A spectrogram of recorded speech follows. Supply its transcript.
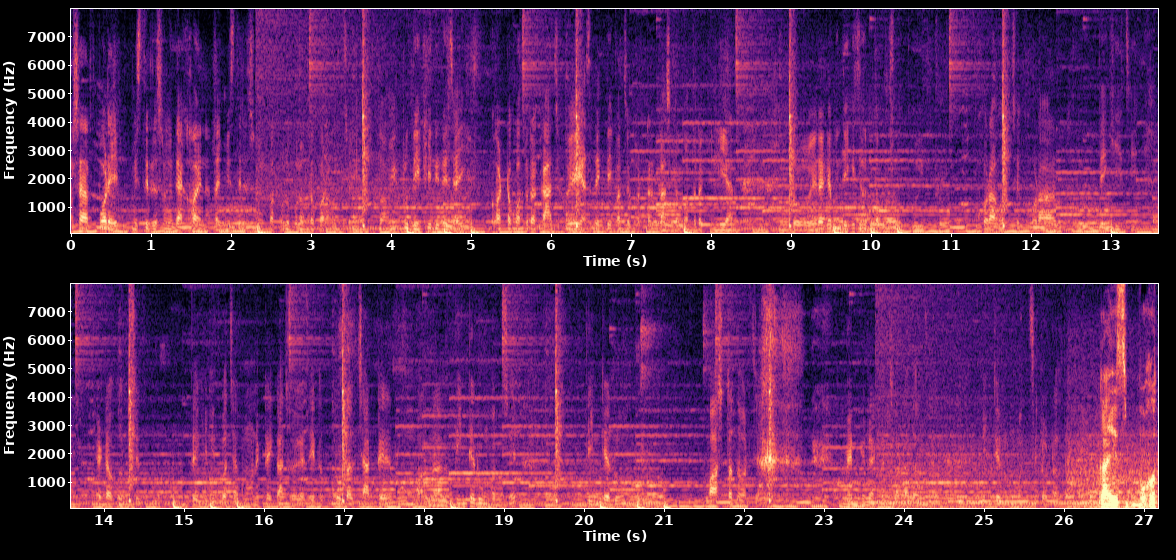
আসার পরে মিস্ত্রিদের সঙ্গে দেখা হয় না, তাই মিস্ত্রিদের সঙ্গে কতগুলো ব্লগটা করা হচ্ছে তো আমি একটু দেখিয়ে দিতে চাই, ঘরটা কতটা কাজ হয়ে গেছে। দেখতেই পাচ্ছ, ঘরটার কাজটা কতটা ক্লিয়ার এর আগে আমি দেখেছিলাম তখন সব ভুইত খোঁড়া হচ্ছে, খোঁড়া দেখিয়েছি। এটা হচ্ছে দেখে নিতে পারছি এখন অনেকটাই কাজ হয়ে গেছে। এটা টোটাল চারটে রুম তিনটে রুম হচ্ছে। তিনটে রুম পাঁচটা দরজা। মেন গেটে একটা, ছটা দরজা। তিনটে রুম হচ্ছে টোটাল গাইস বহুত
